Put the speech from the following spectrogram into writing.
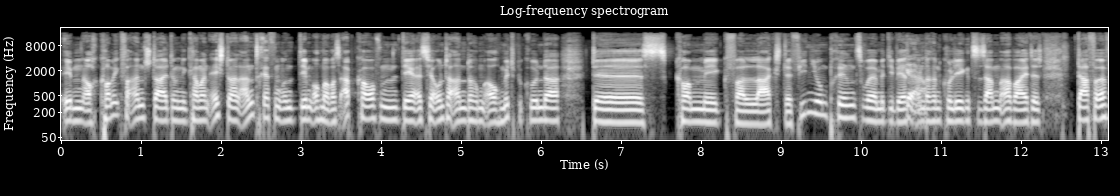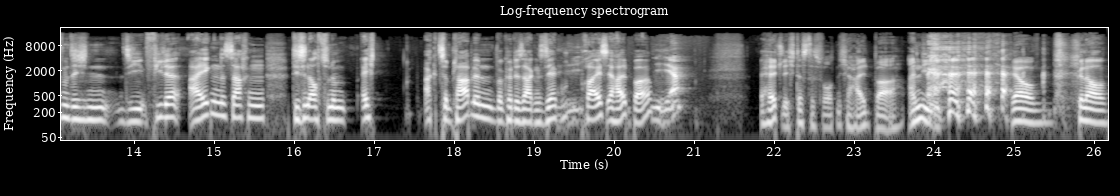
eben auch Comic-Veranstaltungen, die kann man echt mal antreffen und dem auch mal was abkaufen. Der ist ja unter anderem auch Mitbegründer des Comic-Verlags Delphinium Prince, wo er mit diversen Genau. anderen Kollegen zusammenarbeitet. Da veröffentlichen sie viele eigene Sachen, die sind auch zu einem echt akzeptablen, man könnte sagen, sehr guten Preis erhaltbar. Ja. Erhältlich, das ist das Wort, nicht erhaltbar. Andi. ja, genau.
